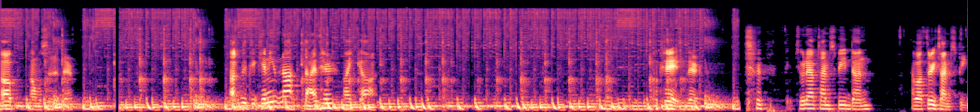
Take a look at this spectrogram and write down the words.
Oh, almost did it there. Can you not die there? My god. Okay, there. two and a half times speed done. How about three times speed?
